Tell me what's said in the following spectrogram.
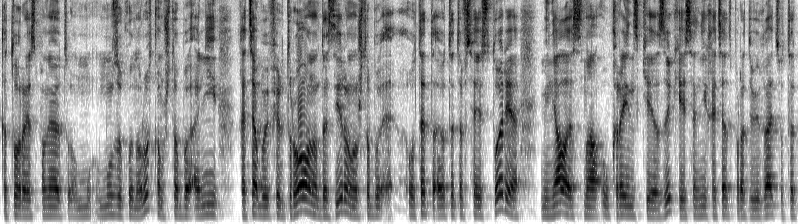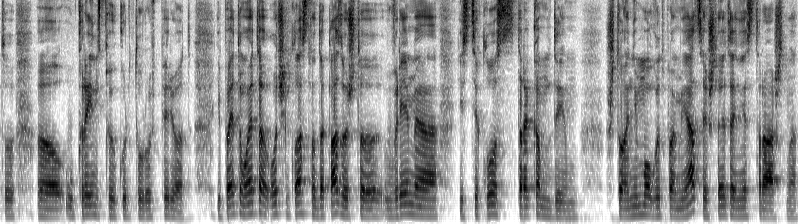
которые исполняют музыку на русском, чтобы они хотя бы фильтрованно, дозировано, чтобы э, вот, это, вот эта вся история менялась на украинский язык, если они хотят продвигать вот эту э, украинскую культуру вперед. И поэтому это очень классно доказывает, что время истекло с треком «Дым», что они могут поменяться и что это не страшно.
